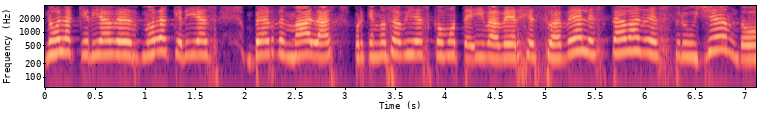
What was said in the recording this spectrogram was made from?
No la quería ver, no la querías ver de malas porque no sabías cómo te iba a ver. Jezabel estaba destruyendo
